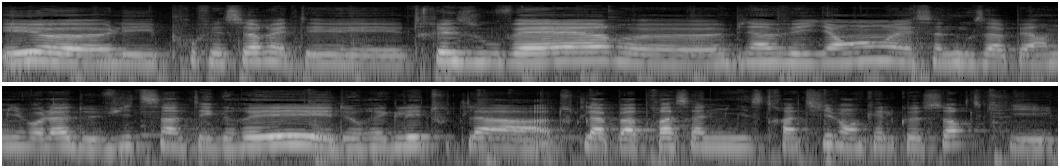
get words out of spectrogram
Et euh, les professeurs étaient très ouverts, bienveillants, et ça nous a permis voilà, de vite s'intégrer et de régler toute la, toute la paperasse administrative en quelque sorte qui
